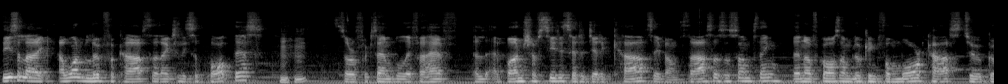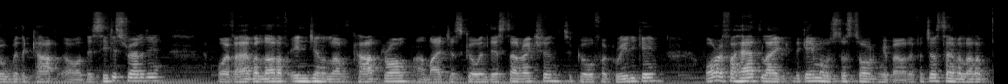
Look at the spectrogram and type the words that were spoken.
These are like I want to look for cards that actually support this. Mm-hmm. So, for example, if I have a, a bunch of city synergetic cards, if I'm Tharsis or something, then of course I'm looking for more cards to go with the card or the city strategy. Or if I have a lot of engine, a lot of card draw, I might just go in this direction to go for a greedy game. Or if I had like the game I was just talking about, if I just have a lot of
